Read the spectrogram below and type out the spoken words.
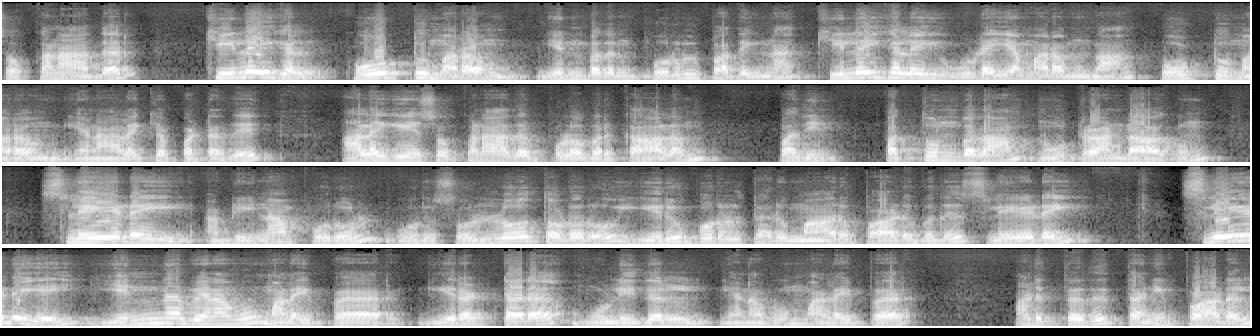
சொக்கநாதர். கிளைகள் கோட்டு மரம் என்பதன் பொருள் பார்த்தீங்கன்னா கிளைகளை உடைய மரம் தான் கோட்டு மரம் என அழைக்கப்பட்டது. அழகிய சொக்கநாதர் புலவர் காலம் பதி பத்தொன்பதாம் நூற்றாண்டாகும். ஸ்லேடை அப்படின்னா பொருள் ஒரு சொல்லோ தொடரோ இருபொருள் தருமாறு பாடுவது ஸ்லேடை ஸ்லேடையை என்னவெனவும் அழைப்பர் இரட்டர மொழிதல் எனவும் அழைப்பர். அடுத்தது தனிப்பாடல்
